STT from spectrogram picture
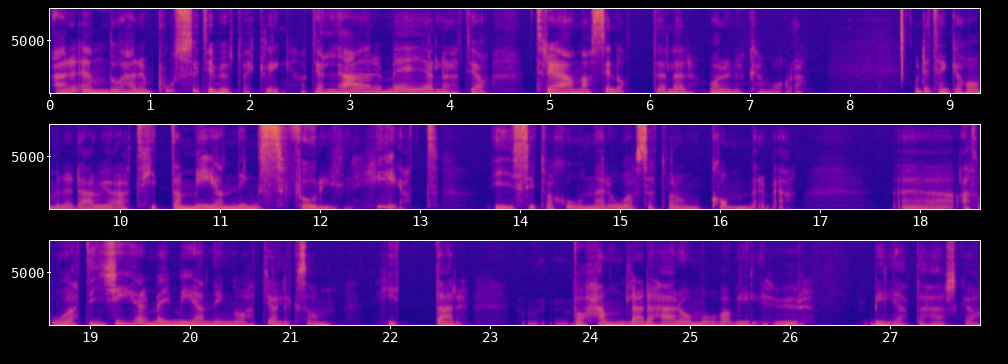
är ändå är en positiv utveckling. Att jag lär mig eller att jag tränas i något eller vad det nu kan vara. Och det tänker jag ha med det där att göra, att hitta meningsfullhet i situationer oavsett vad de kommer med. Eh, att, och att det ger mig mening och att jag liksom hittar vad handlar det här om och vad vill, hur vill jag att det här ska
